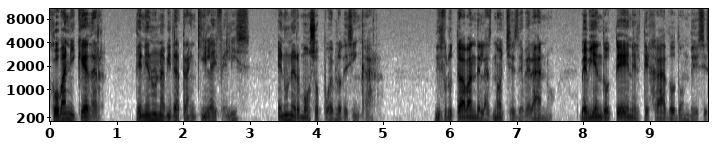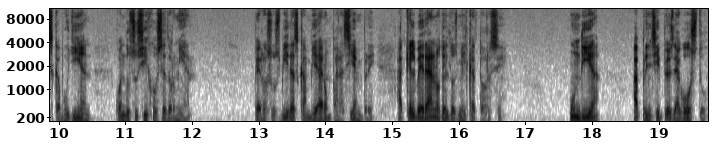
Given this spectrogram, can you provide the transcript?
Jovan y Kedar tenían una vida tranquila y feliz en un hermoso pueblo de Sinjar. Disfrutaban de las noches de verano, bebiendo té en el tejado donde se escabullían cuando sus hijos se dormían. Pero sus vidas cambiaron para siempre aquel verano del 2014. Un día, a principios de agosto,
